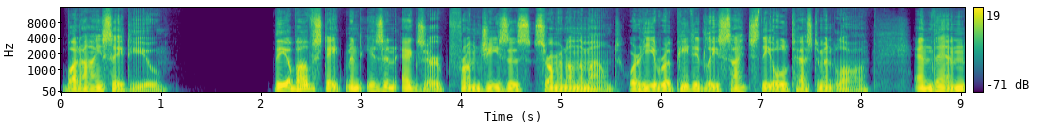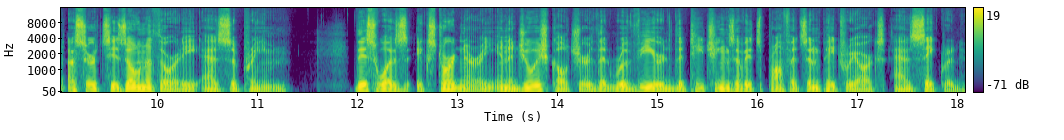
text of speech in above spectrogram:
but I say to you. The above statement is an excerpt from Jesus' Sermon on the Mount, where he repeatedly cites the Old Testament law and then asserts his own authority as supreme. This was extraordinary in a Jewish culture that revered the teachings of its prophets and patriarchs as sacred.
